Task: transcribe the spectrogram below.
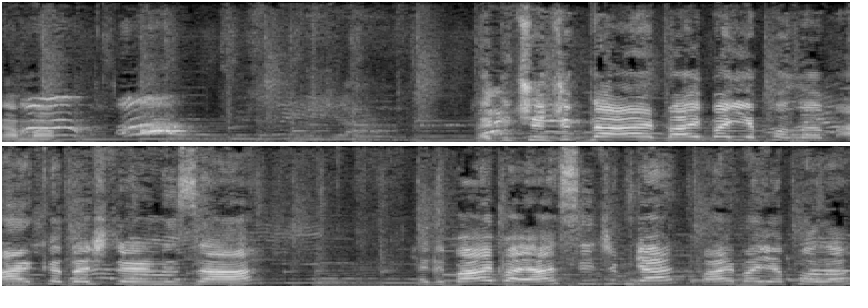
Tamam. Hadi çocuklar bay bay yapalım arkadaşlarınıza. Hadi bay bay Asya'cığım gel bay bay yapalım.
